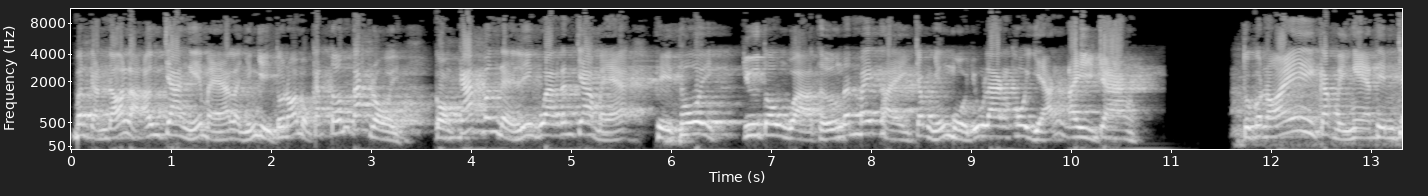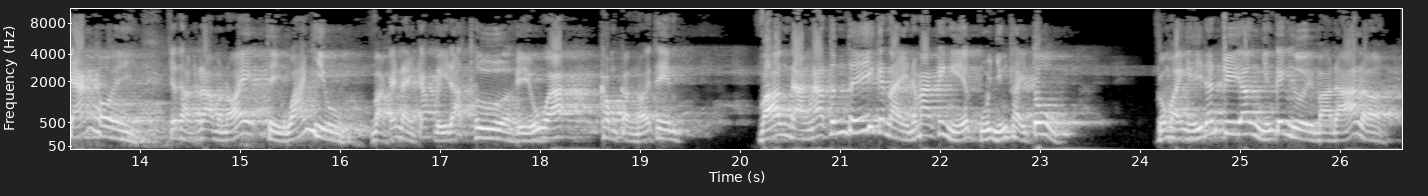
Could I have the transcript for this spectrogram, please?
Bên cạnh đó là ân cha nghĩa mẹ là những gì tôi nói một cách tóm tắt rồi. Còn các vấn đề liên quan đến cha mẹ thì thôi, chư tôn hòa thượng đến mấy thầy trong những mùa du lan thôi giảng đầy tràn. Tôi có nói các vị nghe thêm chán thôi, chứ thật ra mà nói thì quá nhiều. Và cái này các vị đã thừa hiểu quá, không cần nói thêm. Và ân đàn na tính thí, cái này nó mang cái nghĩa của những thầy tu. Cũng phải nghĩ đến tri ân những cái người mà đã là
